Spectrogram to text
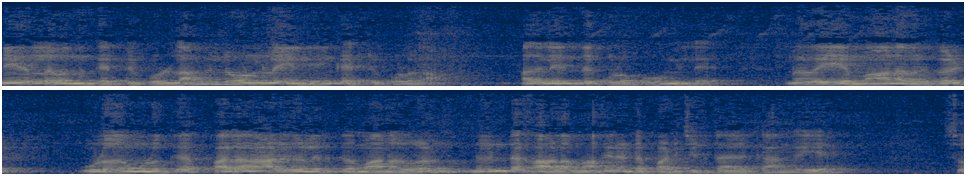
நேரில் வந்து கற்றுக்கொள்ளலாம். இல்லை ஆன்லைன்லேயும் கற்றுக்கொள்ளலாம். அதில் எந்த குழப்பமும் இல்லை. நிறைய மாணவர்கள் உலகம் முழுக்க பல நாடுகள் இருக்கிற மாணவர்கள் நீண்ட காலமாக என்கிட்ட படிச்சுட்டு தான் இருக்காங்க. ஸோ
